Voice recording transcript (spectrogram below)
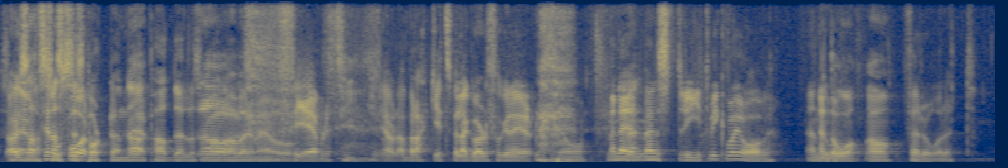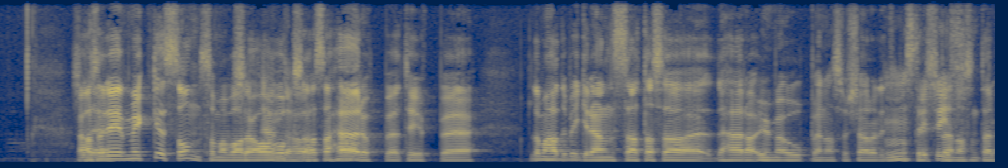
Så har ju det satt var sina spår. sossesporten med Ja. paddel som alla har varit med och... För jävligt. Jävla brackigt, spela golf och grejer. Ja. Men, det- men Streetweek var ju av ändå, Ändå, ja. förra året. Så alltså det är mycket sånt som har varit Så av också. har- alltså här ja. uppe typ. Eh, de hade begränsat alltså det här Umeå Open, alltså köra lite Mm, på strippen precis. och sånt där.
